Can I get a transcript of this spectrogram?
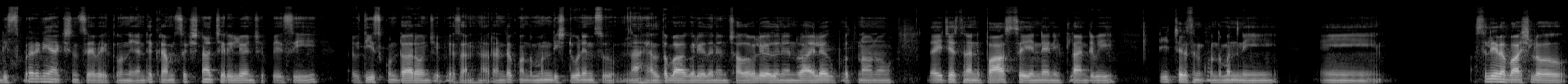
డిసిప్లినరీ యాక్షన్స్ ఏవైతే ఉన్నాయి అంటే క్రమశిక్షణా చర్యలు అని చెప్పేసి అవి తీసుకుంటారు అని చెప్పేసి అంటున్నారు. అంటే కొంతమంది స్టూడెంట్స్ నా హెల్త్ బాగోలేదు నేను చదవలేదు నేను రాయలేకపోతున్నాను దయచేసి నన్ను పాస్ చేయండి అని ఇట్లాంటివి టీచర్స్ని కొంతమందిని అశ్లీల భాషలో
